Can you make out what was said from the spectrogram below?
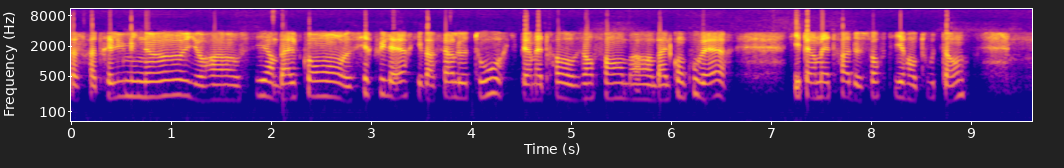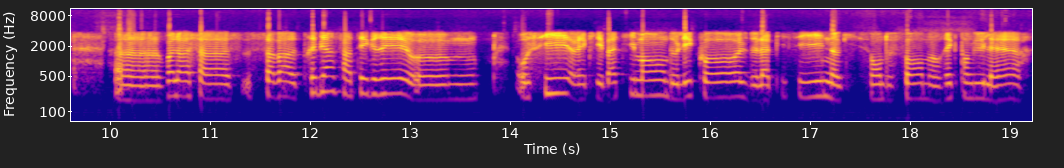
ça sera très lumineux. Il y aura aussi un balcon euh, circulaire qui va faire le tour, qui permettra aux enfants ben, un balcon couvert, qui permettra de sortir en tout temps. Euh, voilà, ça ça va très bien s'intégrer euh, aussi avec les bâtiments de l'école, de la piscine, qui sont de forme rectangulaire.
